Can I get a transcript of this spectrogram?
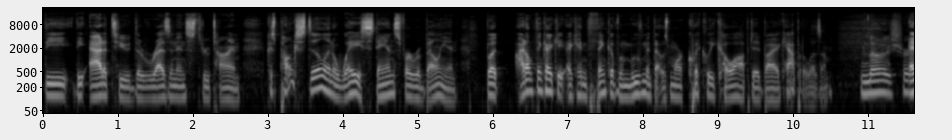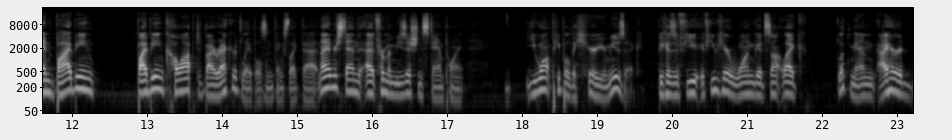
the the attitude, the resonance through time, because punk still in a way stands for rebellion. But I don't think I can, I can think of a movement that was more quickly co-opted by capitalism No, sure. and by being by being co-opted by record labels and things like that. And I understand that uh, from a musician standpoint, you want people to hear your music because if you if you hear one good song, like look, man, I heard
